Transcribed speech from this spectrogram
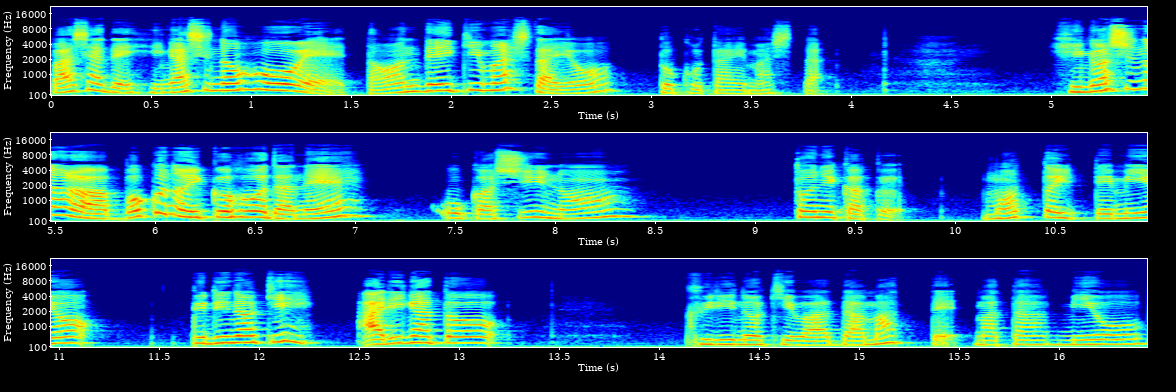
馬車で東の方へ飛んで行きましたよ、と答えました。東なら僕の行く方だね。おかしいな。とにかく、もっと行ってみよう。栗の木、ありがとう。栗の木は黙ってまた実を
